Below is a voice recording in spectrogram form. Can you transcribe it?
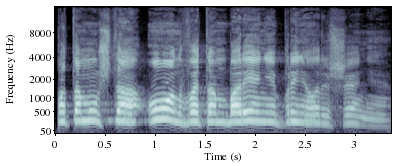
потому что Он в этом борении принял решение.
